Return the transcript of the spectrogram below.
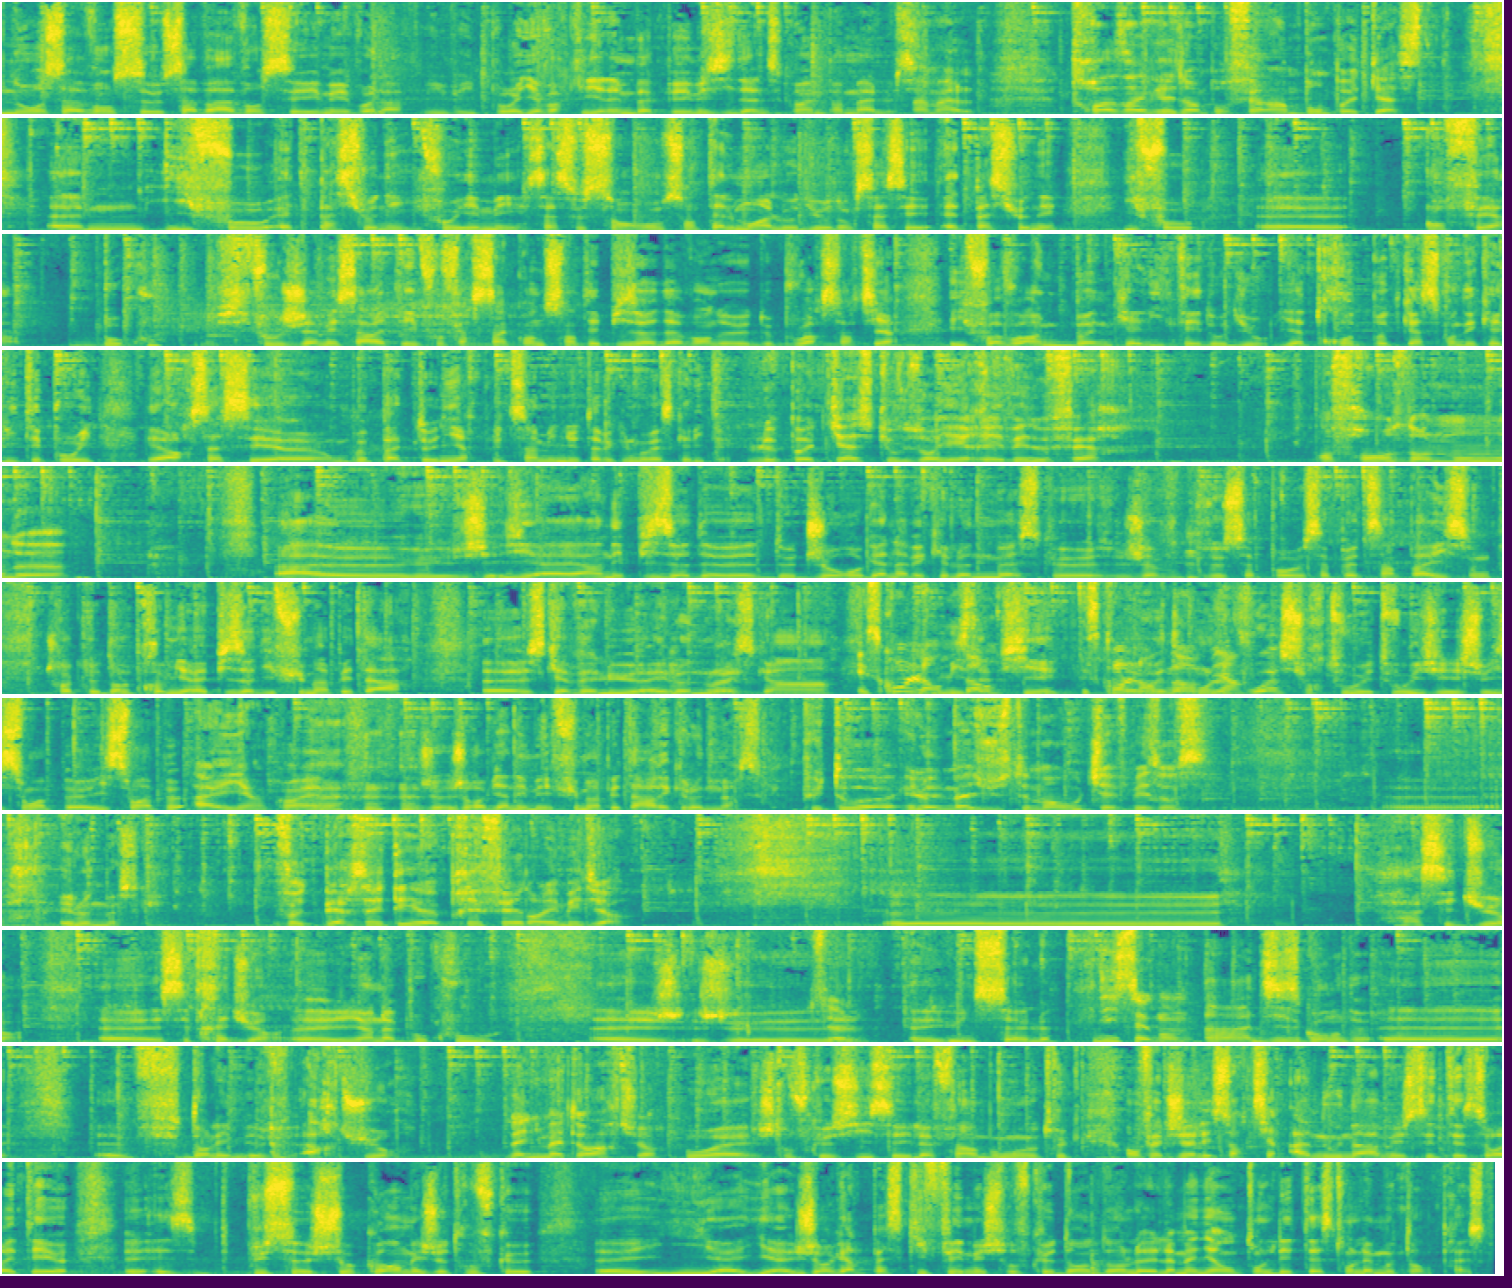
Non, ça avance, ça va avancer, mais voilà. Il, pourrait y avoir Kylian Mbappé, mais Zidane, c'est quand même pas mal aussi. Pas mal. Trois ingrédients pour faire un bon podcast. Euh, il faut être passionné, il faut aimer, ça se sent, on le sent tellement à l'audio, donc ça c'est être passionné. Il faut euh, en faire beaucoup, il faut jamais s'arrêter, il faut faire 50-100 épisodes avant de, pouvoir sortir, et il faut avoir une bonne qualité d'audio. Il y a trop de podcasts qui ont des qualités pourries, et alors ça c'est, euh, on peut pas tenir plus de 5 minutes avec une mauvaise qualité. Le podcast que vous auriez rêvé de faire en France, dans le monde. Ah, euh, il y a un épisode euh, de Joe Rogan avec Elon Musk. euh, J'avoue que ça peut, ça peut être sympa. Ils sont, je crois que dans le premier épisode, ils fument un pétard, euh, ce qui a valu à Elon Ouais. Musk un, Est-ce qu'on une mise l'entend à pied. Est-ce qu'on Euh, ouais, l'entend non, on bien le voit surtout et tout. Ils sont un peu, ils sont un peu high hein, quand même. Je- J'aurais bien aimé fumer un pétard avec Elon Musk. plutôt euh, Elon Musk justement ou Jeff Bezos? Euh, Elon Musk. Votre personnalité préférée dans les médias? Euh... Ah, c'est dur. Euh, c'est très dur. Euh, Il y en a beaucoup. Euh, je, je- Seule Euh, Une seule. 10 secondes. Un, 10 secondes. Dans les Arthur. L'animateur Arthur. Ouais, je trouve que si c'est- il a fait un bon truc. En fait, j'allais sortir Hanouna, mais c'était ça aurait été euh, plus choquant. Mais je trouve que euh, il y a, il y a- je regarde pas ce qu'il fait, mais je trouve que dans, la manière dont on le déteste, on l'aime autant presque.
